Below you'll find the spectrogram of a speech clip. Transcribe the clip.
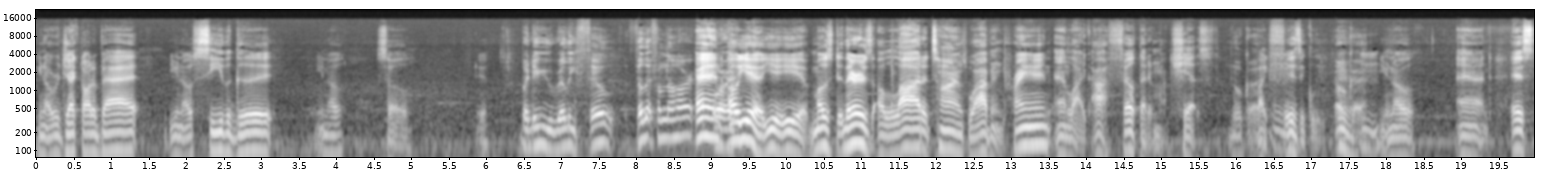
You know, reject all the bad. You know, see the good. You know, so yeah. But do you really feel feel it from the heart? And Or- oh yeah, yeah, yeah. Most there's a lot of times where I've been praying and like I felt that in my chest, okay, like mm. physically. okay, mm-hmm. You know, and it's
